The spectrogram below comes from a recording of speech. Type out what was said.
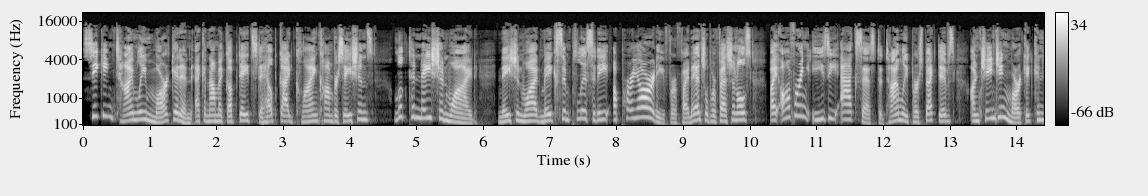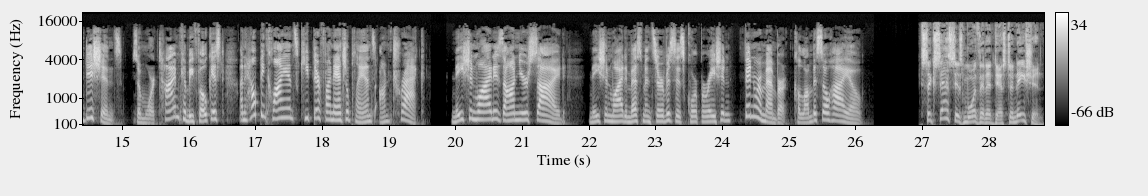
Seeking timely market and economic updates to help guide client conversations? Look to Nationwide. Nationwide makes simplicity a priority for financial professionals by offering easy access to timely perspectives on changing market conditions, so more time can be focused on helping clients keep their financial plans on track. Nationwide is on your side. Nationwide Investment Services Corporation, FINRA member, Columbus, Ohio. Success is more than a destination.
